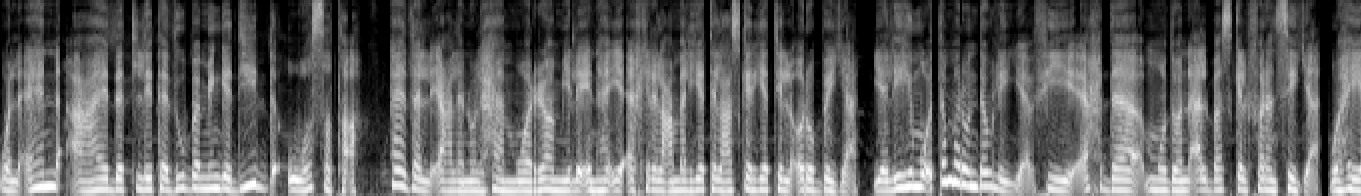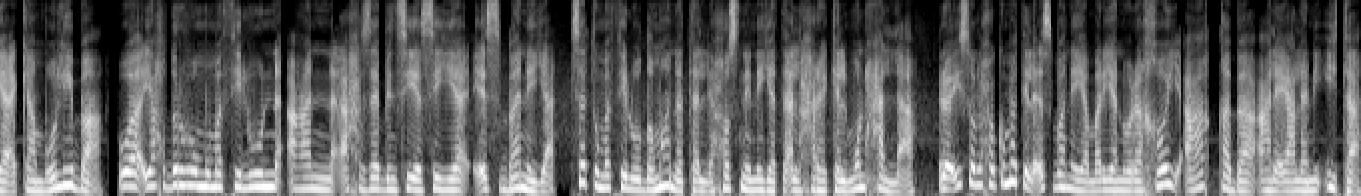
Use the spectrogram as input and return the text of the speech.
والآن عادت لتذوب من جديد. وسط هذا الإعلان الهام والرامي لإنهاء آخر العمليات العسكرية الأوروبية. يليه مؤتمر دولي في إحدى مدن الباسك الفرنسية وهي كامبو ليبا. ويحضره ممثلون عن أحزاب سياسية إسبانية. ستمثل ضمانة لحسن نية الحركة المنحلة. رئيس الحكومة الإسبانية ماريانو راخوي عقب على إعلان إيتا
